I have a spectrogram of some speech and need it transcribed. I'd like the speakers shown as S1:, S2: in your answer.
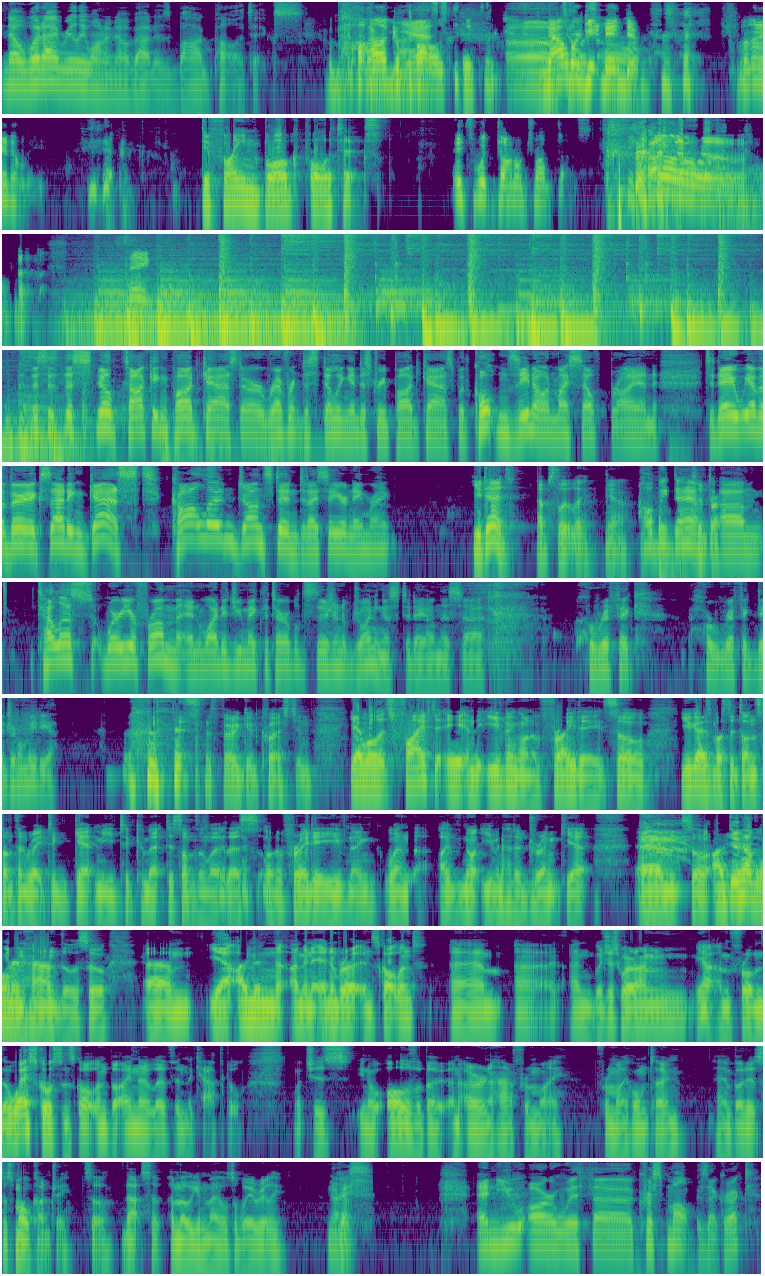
S1: No, what I really want to know about is bog politics.
S2: Bog
S3: yes.
S2: politics.
S3: Uh,
S2: now we're getting into
S3: all.
S2: it. Finally.
S4: Define bog politics.
S2: It's what Donald Trump does. Oh, thank
S3: This is the Still Talking Podcast, our irreverent distilling industry podcast with Colton Zeno and myself, Brian. Today we have a very exciting guest, Colin Johnston. Did I say your name right?
S4: You did. Absolutely. Yeah.
S3: I'll be damned. Um, tell us where you're from and why did you make the terrible decision of joining us today on this uh, horrific, horrific digital media?
S4: That's a very good question. Yeah, well, it's five to eight in the evening on a Friday, so you guys must have done something right to get me to commit to something like this on a Friday evening when I've not even had a drink yet. Um, so I do have one in hand though. So um, yeah, I'm in I'm in Edinburgh in Scotland, um, uh, and which is where I'm. Yeah, I'm from the west coast in Scotland, but I now live in the capital, which is you know all of about an hour and a half from my from my hometown um, but it's a small country, so that's a, a million miles away, really.
S3: Nice. And you are with uh, Crisp Malt, is that correct?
